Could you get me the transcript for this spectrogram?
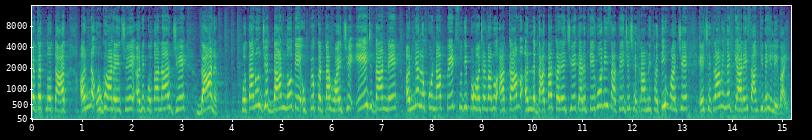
જગતનો તાત અન્ન ઉઘાડે છે અને પોતાના જે દાન, પોતાનું જે દાનનો તે ઉપયોગ કરતા હોય છે, એ જ દાનને અન્ય લોકોના પેટ સુધી પહોંચાડવાનું આ કામ અન્નદાતા કરે છે, ત્યારે તેઓની સાથે જે છેતરામણી થતી હોય છે, એ છેતરામણીને ક્યારેય સાંખી નહીં લેવાય.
